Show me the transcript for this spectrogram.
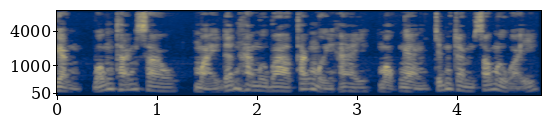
Gần 4 tháng sau, mãi đến 23 tháng 12, 1967,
